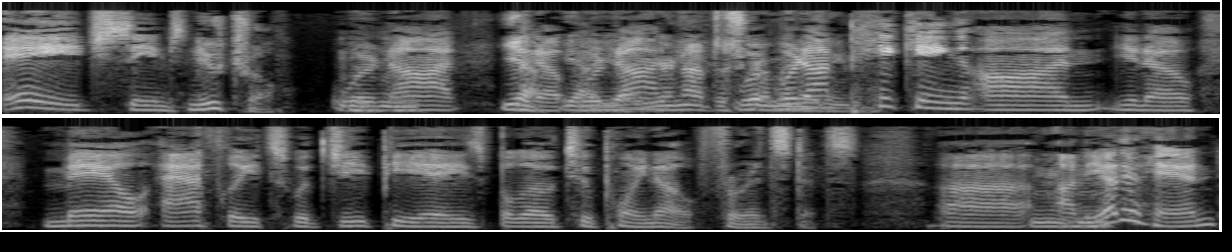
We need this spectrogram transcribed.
Age seems neutral. We're Mhm. not, Yeah, you know, yeah, we're yeah. not, You're not we're, we're not picking on, you know, male athletes with GPAs below 2.0, for instance. Uh, on the Mhm. other hand,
